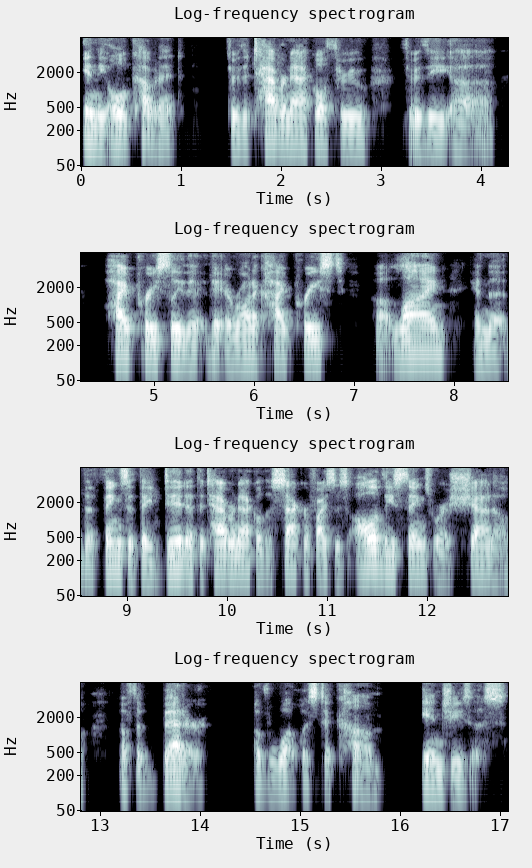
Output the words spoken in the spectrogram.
in the old covenant through the tabernacle through through the uh, high priestly the, the Aaronic high priest uh, line and the the things that they did at the tabernacle the sacrifices all of these things were a shadow of the better of what was to come in Jesus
